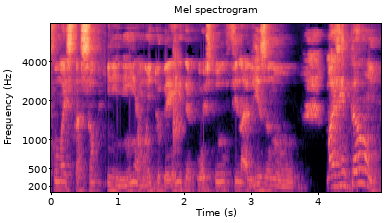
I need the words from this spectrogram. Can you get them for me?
com uma estação pequenininha muito bem e depois tu finaliza no. Mas então,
